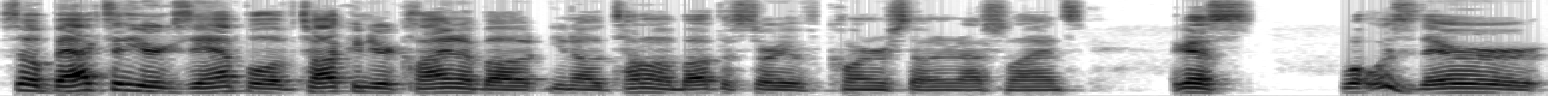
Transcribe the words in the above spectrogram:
so back to your example of talking to your client about, you know, tell them about the story of Cornerstone International Alliance. I guess what was their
